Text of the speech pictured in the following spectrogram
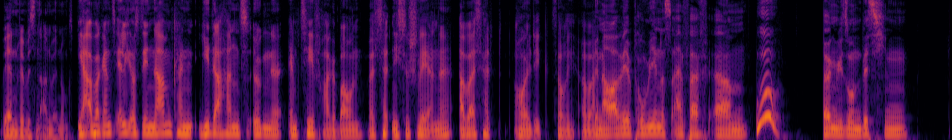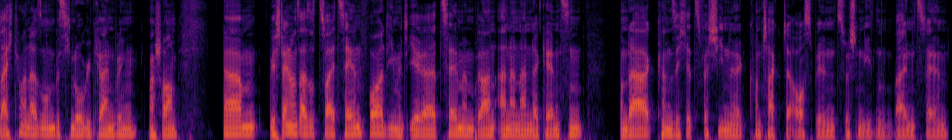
werden wir ein bisschen anwendungsfähig. Ja, aber ganz ehrlich, aus den Namen kann jeder Hans irgendeine MC-Frage bauen, weil es halt nicht so schwer, ne? Aber es ist halt räudig, sorry, aber. Genau, aber wir probieren es einfach ähm, Woo! irgendwie so ein bisschen, vielleicht kann man da so ein bisschen Logik reinbringen. Mal schauen. Ähm, wir stellen uns also zwei Zellen vor, die mit ihrer Zellmembran aneinander grenzen. Und da können sich jetzt verschiedene Kontakte ausbilden zwischen diesen beiden Zellen.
